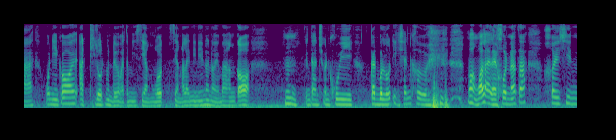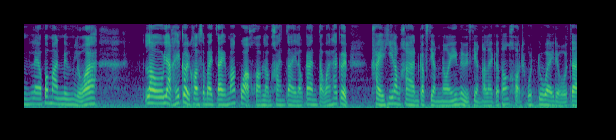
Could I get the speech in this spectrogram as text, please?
ะ วันนี้ก็อัดที่รถเหมือนเดิมอาจจะมีเสียงรถเสียงอะไรนิดๆหน่อยๆบ้างก็เป็นการชวนคุยกันบนรถอีกเช่นเคย หวังว่าหลาย ๆ คนน่าจะเคยชินแล้วประมาณนึงหรือว่า เราอยากให้เกิดความสบายใจมากกว่าความลำคาญใจแล้วกัน แต่ว่าถ้าเกิดใครที่ลำคาญกับเสียงน้อยหรือเสียงอะไรก็ต้องขอโทษด้วย เดี๋ยวจะ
